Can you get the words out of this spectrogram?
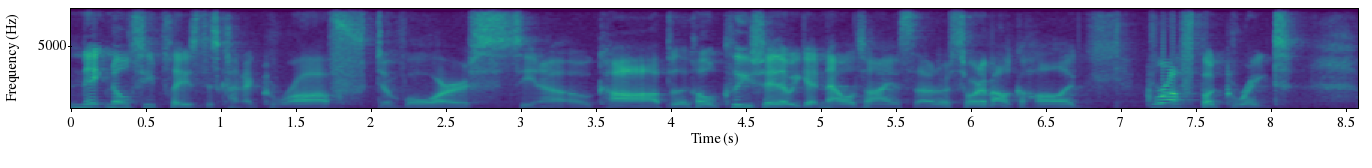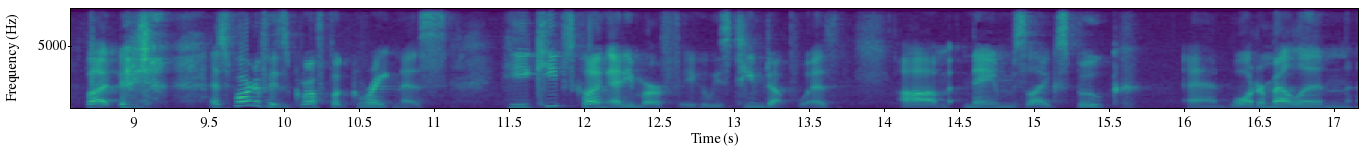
Nick Nolte plays this kind of gruff, divorced, you know, cop, the whole cliche that we get now all the time, so sort of alcoholic, gruff but great. But as part of his gruff but greatness, he keeps calling Eddie Murphy, who he's teamed up with, um, names like spook and watermelon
